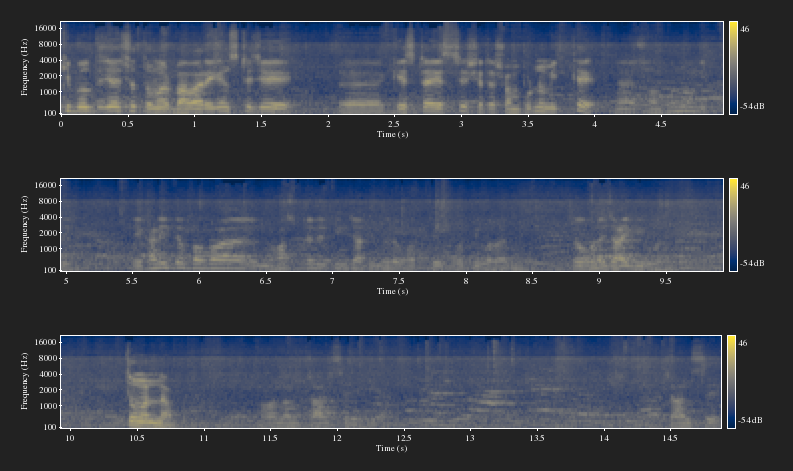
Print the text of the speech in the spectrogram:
কি বলতে চাইছো তোমার বাবার এগেনস্টে যে কেসটা এসছে সেটা সম্পূর্ণ মিথ্যে? হ্যাঁ সম্পূর্ণ মিথ্যে। এখানেই তো বাবা হসপিটালে তিন চার দিন ধরে ভর্তি ভর্তি করা যায় তো ওখানে যাই কি করে তোমার নাম? আমার নাম চাঁদ শেখ। চাঁদ শেখ।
